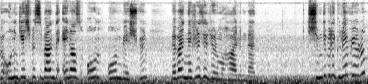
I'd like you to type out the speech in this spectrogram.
ve onun geçmesi bende en az 10-15 gün ve ben nefret ediyorum o halimden. Şimdi bile gülemiyorum.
